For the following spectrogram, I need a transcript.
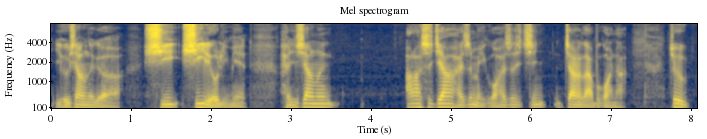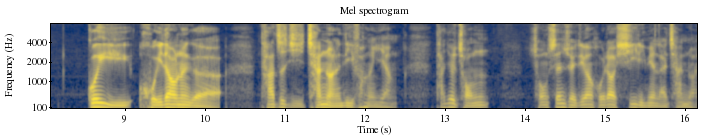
游向那个溪溪流里面，很像那阿拉斯加还是美国还是新加拿大不管了，就鲑鱼回到那个它自己产卵的地方一样，它就从。从深水地方回到溪里面来产卵，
